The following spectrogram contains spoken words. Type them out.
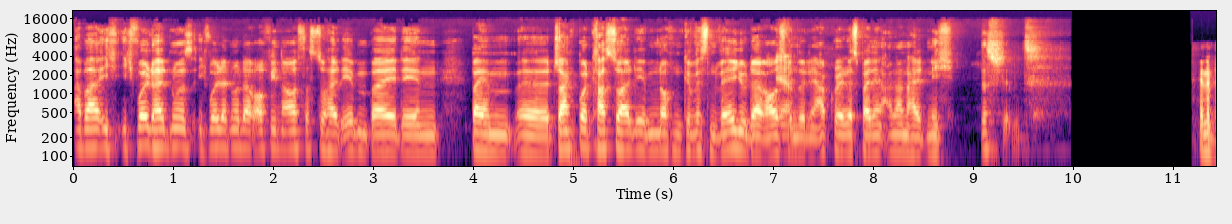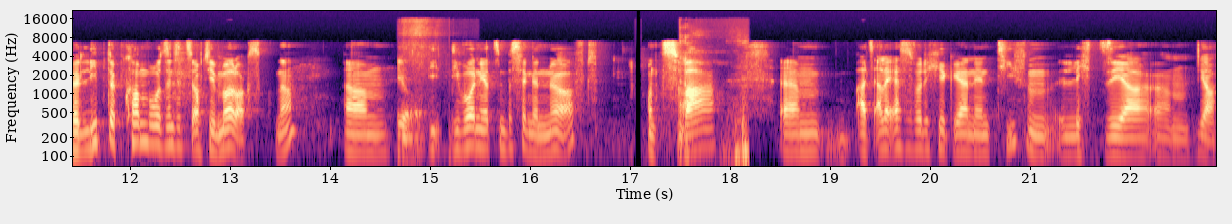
Aber ich, ich wollte halt nur, ich wollte halt nur darauf hinaus, dass du halt eben bei den, beim äh, Junkbot hast du halt eben noch einen gewissen Value daraus, Ja. wenn du den upgradest, bei den anderen halt nicht. Das stimmt. Eine beliebte Combo sind jetzt auch die Murlocs, ne? Ähm, die, die wurden jetzt ein bisschen genervt. Und zwar, ähm, als allererstes würde ich hier gerne den Tiefenlichtseher ähm, ja,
